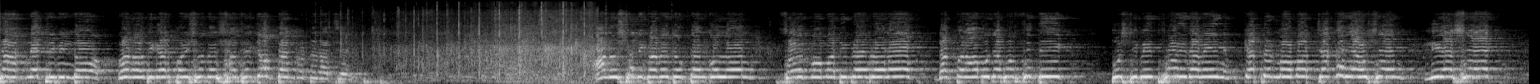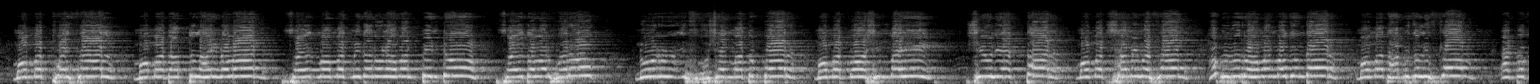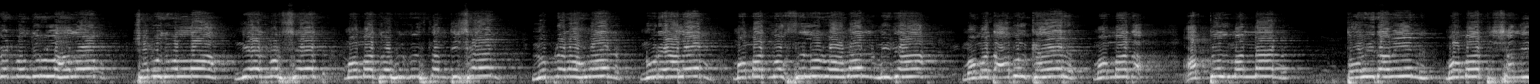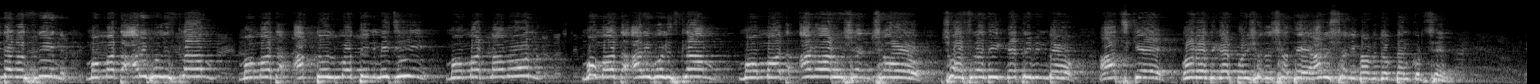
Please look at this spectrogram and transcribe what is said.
ঝাঁক নেতৃবৃন্দ গণ অধিকার পরিষদের সাথে যোগদান করতে যাচ্ছেন। আনুষ্ঠানিকভাবে যোগদান করলেন সৈয়দ মোহাম্মদ ইব্রাহিম রনক ডক্টর আবু জাফর সিদ্দিক, পুষ্টিবিদ ফরিদ আমিন ক্যাপ্টেন মোহাম্মদ জাকারিয়া হোসেন নীরা শেখ, মোহাম্মদ ফয়সাল, মোহাম্মদ আব্দুল হাই নোমান সৈয়দ মোহাম্মদ মিজানুর রহমান পিন্টু, সৈয়দ ওমর ফারুক, নূর হোসেন মাতুব্বর, মোহাম্মদ মহসিন বাহি, শিউলি আক্তার, মোহাম্মদ শামীম হাসান, হাবিবুর রহমান মজুমদার মোহাম্মদ হাফিজুল ইসলাম অ্যাডভোকেট মঞ্জুরুল্লাহ আলম, সবুজ মোল্লা, নিয়াজ মোর্শেদ, মোহাম্মদ রফিকুল ইসলাম জিশান লুবনা রহমান, নূরে আলম, মোহাম্মদ মকসিলুর রহমান মির্জা, মোহাম্মদ আবুল খায়ের, মোহাম্মদ আব্দুল মান্নান, তহিদ আমিন, মোহাম্মদ সঞ্জিদা নাসরিন, মোহাম্মদ আরিফুল ইসলাম, মোহাম্মদ আব্দুল মতিন মিজি, মোহাম্মদ মামুন, মোহাম্মদ আরিফুল ইসলাম, মোহাম্মদ আনোয়ার হোসেন সহ সহস্রাধিক নেতৃবৃন্দ আজকে গণ অধিকার পরিষদের সাথে আনুষ্ঠানিকভাবে যোগদান করছেন।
